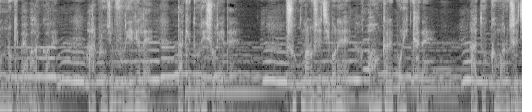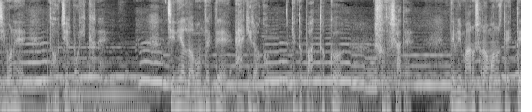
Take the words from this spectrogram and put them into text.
অন্যকে ব্যবহার করে। আর প্রয়োজন ফুরিয়ে গেলে তাকে দূরে সরিয়ে দেয়। সুখ মানুষের জীবনে অহংকারের পরীক্ষা নেয়, আর দুঃখ মানুষের জীবনে ধৈর্যের পরীক্ষা নেয়। চিনি আর লবণ দেখতে একই রকম, কিন্তু পার্থক্য শুধু সাথে তেমনি মানুষ আর অমানুষ দেখতে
